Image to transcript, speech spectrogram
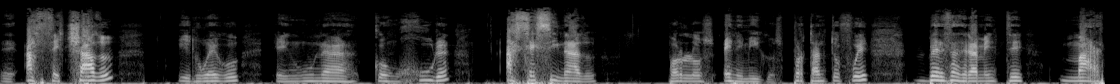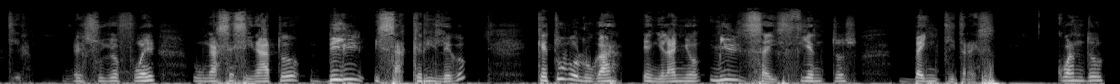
eh, acechado y luego en una conjura asesinado por los enemigos. Por tanto, fue verdaderamente mártir. El suyo fue un asesinato vil y sacrílego que tuvo lugar en el año 1623, cuando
